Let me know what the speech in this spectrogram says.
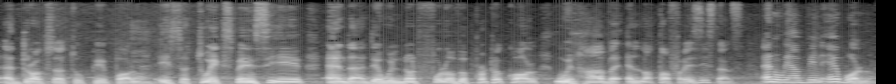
uh, drugs to people. Mm. It's uh, too expensive and uh, they will not follow the protocol. We'll have a lot of resistance. And we have been able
